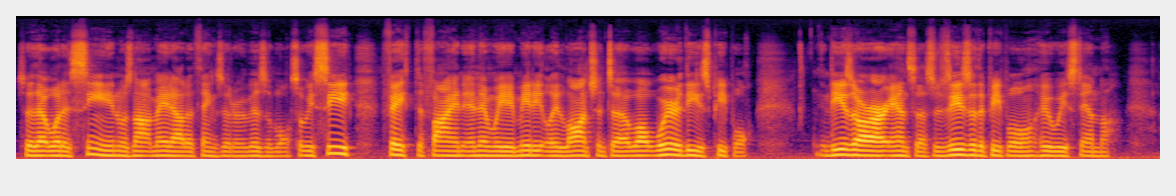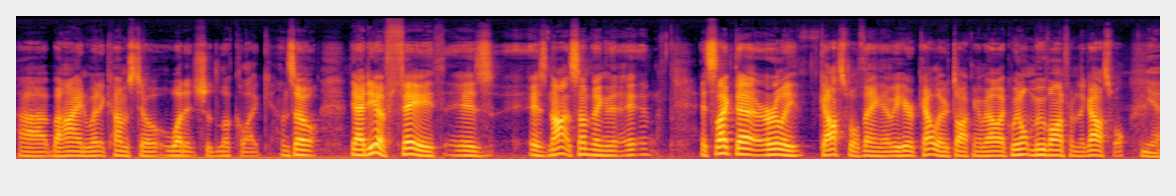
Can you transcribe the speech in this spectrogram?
so that what is seen was not made out of things that are visible. So we see faith defined, and then we immediately launch into, well, we're these people. These are our ancestors. These are the people who we stand uh, behind when it comes to what it should look like. And so the idea of faith is is not something that it, it's like that early gospel thing that we hear Keller talking about. Like we don't move on from the gospel. Yeah.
